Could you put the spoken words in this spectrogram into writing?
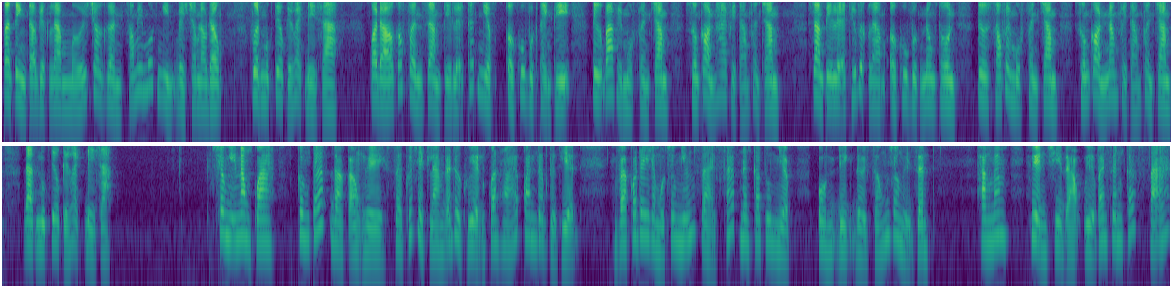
toàn tỉnh tạo việc làm mới cho gần 61.700 lao động, vượt mục tiêu kế hoạch đề ra. Qua đó góp phần giảm tỷ lệ thất nghiệp ở khu vực thành thị từ 3,1% xuống còn 2,8%, giảm tỷ lệ thiếu việc làm ở khu vực nông thôn từ 6,1% xuống còn 5,8%, đạt mục tiêu kế hoạch đề ra. Trong những năm qua, công tác đào tạo nghề, giải quyết việc làm đã được huyện Quan Hóa quan tâm thực hiện và có đây là một trong những giải pháp nâng cao thu nhập, ổn định đời sống cho người dân – Hàng năm, huyện chỉ đạo Ủy ban dân các xã,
